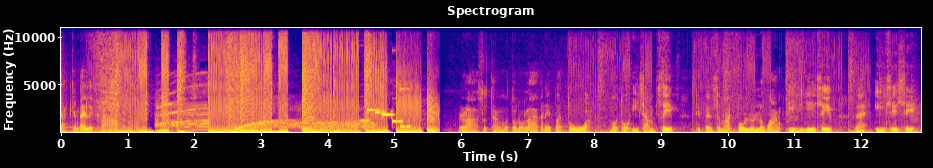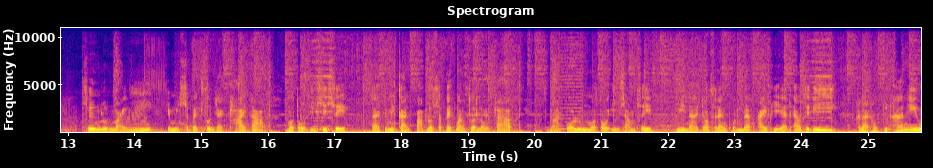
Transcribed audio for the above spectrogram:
จัดกันได้เลยครับ ล่าสุดทาง Motorola ก็ได้เปิดตัว Moto E30 ที่เป็นสมาร์ทโฟนรุ่นระหว่าง E20 และ E40 ซึ่งรุ่นใหม่นี้จะมีสเปคส่วนใหญ่คล้ายกับ Moto E40 แต่จะมีการปรับลดสเปคบางส่วนลงครับสมาร์ทโฟนรุ่น Moto E30 มีหน้าจอแสดงผลแบบ IPS LCD ขนาด 6.5 นิ้ว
